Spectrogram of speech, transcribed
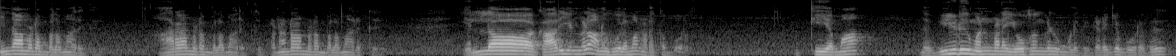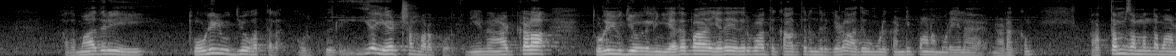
ஐந்தாம் இடம் பலமாக இருக்குது ஆறாம் இடம் பலமாக இருக்குது பன்னெண்டாம் இடம் பலமாக இருக்குது எல்லா காரியங்களும் அனுகூலமாக நடக்க போகிறது முக்கியமாக இந்த வீடு மண்மனை யோகங்கள் உங்களுக்கு கிடைக்க போகிறது அது மாதிரி தொழில் உத்தியோகத்தில் ஒரு பெரிய ஏற்றம் வரப்போகிறது நீண்ட நாட்களாக தொழில் உத்தியோகத்தில் நீங்கள் எதை பா எதை எதிர்பார்த்து காத்திருந்திருக்கீங்களோ அது உங்களுக்கு கண்டிப்பான முறையில் நடக்கும். ரத்தம் சம்பந்தமான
